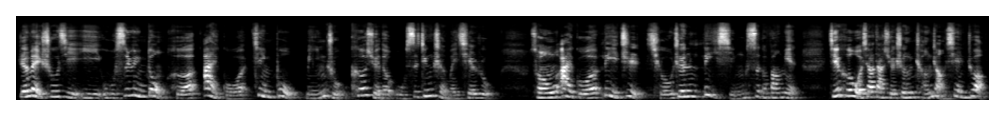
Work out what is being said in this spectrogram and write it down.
任委书记以五四运动和爱国、进步、民主、科学的五四精神为切入，从爱国、励志、求真、力行四个方面，结合我校大学生成长现状，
